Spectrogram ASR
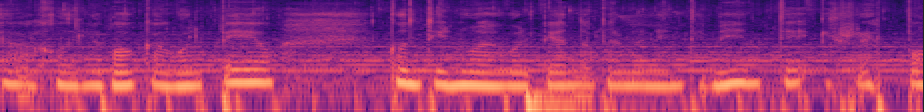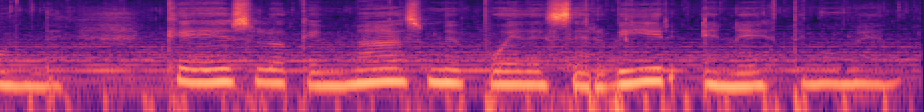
Debajo de la boca golpeo, continúa golpeando permanentemente y responde, ¿qué es lo que más me puede servir en este momento?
